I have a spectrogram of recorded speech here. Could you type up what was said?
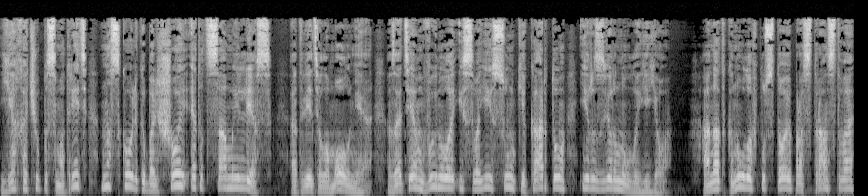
Я хочу посмотреть, насколько большой этот самый лес, — ответила молния, затем вынула из своей сумки карту и развернула ее. Она ткнула в пустое пространство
